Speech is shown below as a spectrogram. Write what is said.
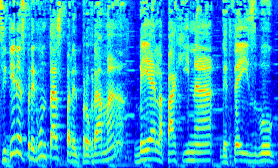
Si tienes preguntas para el programa, ve a la página de Facebook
